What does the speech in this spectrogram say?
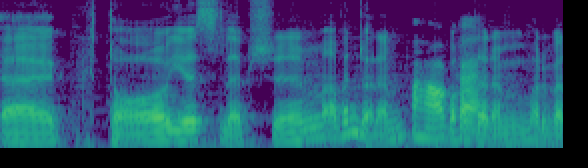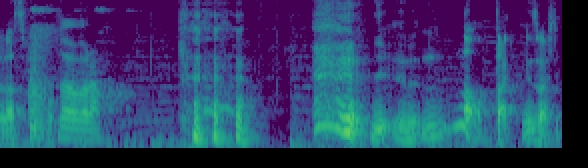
E, kto jest lepszym Avengerem? Aha, okej. Bohaterem Marvela z filmów. Dobra. No, tak, więc właśnie.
